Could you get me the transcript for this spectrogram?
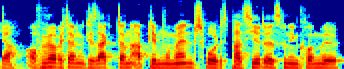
ja, auf jeden Fall habe ich dann gesagt, dann ab dem Moment, wo das passiert ist mit dem Kumpel,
